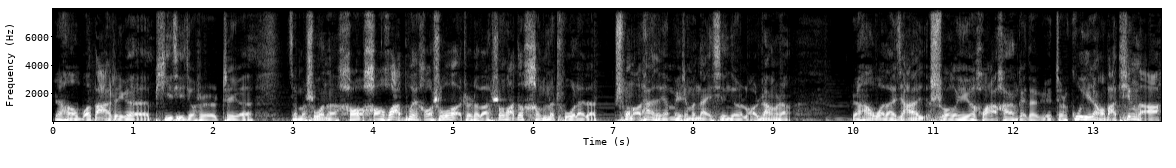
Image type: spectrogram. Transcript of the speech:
然后我爸这个脾气就是这个。怎么说呢？好好话不会好说，知道吧？说话都横着出来的，冲老太太也没什么耐心，就是老嚷嚷。然后我在家说过一个话，好像给他给就是故意让我爸听的啊。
